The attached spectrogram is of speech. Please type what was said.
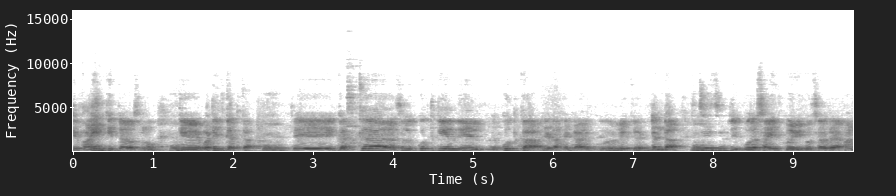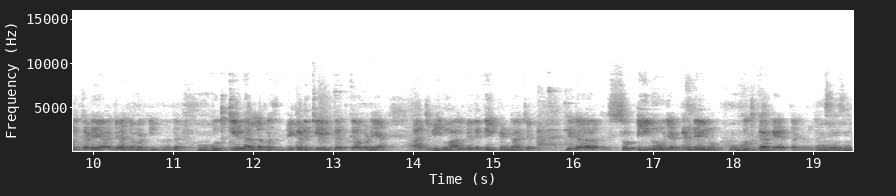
ਡਿਫਾਈਨ ਕੀਤਾ ਉਸ ਨੂੰ ਕਿ ਵਾਟ ਇਜ਼ ਗੱਤਕਾ। ਤੇ ਗੱਤਕਾ ਅਸਲ ਕੁੱਤਕੇ ਕੁੱਤਕਾ ਜਿਹੜਾ ਹੈਗਾ ਉਹ ਇੱਕ ਡੰਡਾ। ਜੀ ਉਹਦਾ ਸਾਈਜ਼ ਕੋਈ ਵੀ ਹੋ ਸਕਦਾ ਹੈ ਅਣਕੜਿਆ ਜਾਂ ਜੋ ਮਰਜ਼ੀ ਹੋ ਸਕਦਾ। ਕੁੱਤਕੇ ਦਾ ਲਫ਼ਜ਼ ਵਿਗੜ ਕੇ ਗੱਤਕਾ ਬਣਿਆ। ਅੱਜ ਵੀ ਮਾਲਵੇ ਦੇ ਕਈ ਪਿੰਡਾਂ 'ਚ ਜਿਹੜਾ ਸੋਟੀ ਨੂੰ ਜਾਂ ਡੰਡੇ ਨੂੰ ਕੁੱਤਕਾ ਕਹਿ ਦਿੱਤਾ ਜਾਂਦਾ। ਜੀ ਜੀ।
